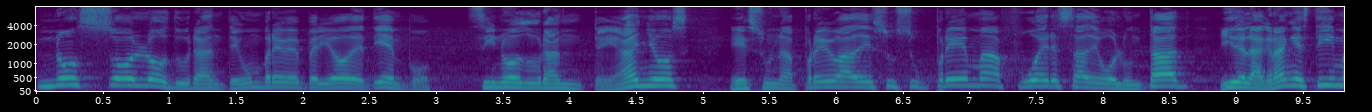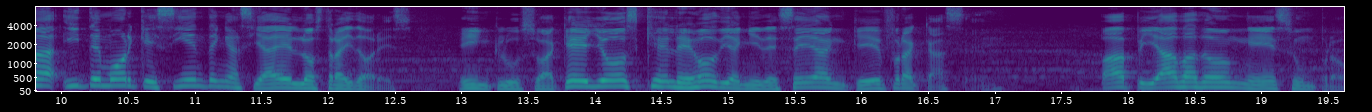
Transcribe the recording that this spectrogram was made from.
no solo durante un breve periodo de tiempo, sino durante años, es una prueba de su suprema fuerza de voluntad y de la gran estima y temor que sienten hacia él los traidores incluso aquellos que le odian y desean que fracase. Papi Abaddon es un pro,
